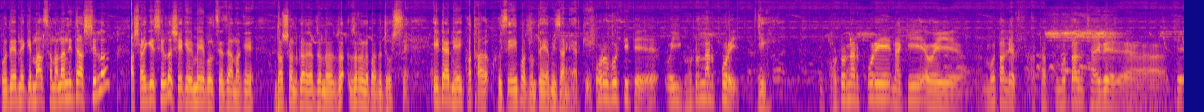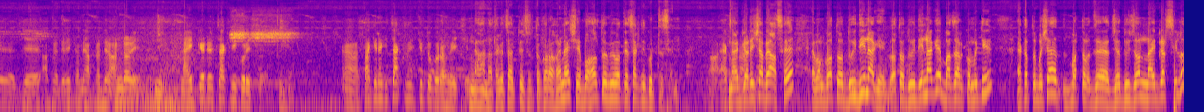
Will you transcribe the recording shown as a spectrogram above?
ওদের নাকি মাল সামানা নিতে আসছিল বাসায় গিয়েছিল সে মেয়ে বলছে যে আমাকে দর্শন করার জন্য জোরালোভাবে ধরছে। এটা নিয়েই কথা হয়েছে এই পর্যন্তই আমি জানি আর কি। পরবর্তীতে ওই ঘটনার পরে জি। ঘটনার পরে নাকি ওই মোতালেফ অর্থাৎ মোতাল সাহেবের যে আপনাদের এখানে আপনাদের আন্ডারে নাইট গার্ডের চাকরি করেছে। তাকে নাকি চাকরিচ্যুত করা হয়েছে? না না তাকে চাকরিচ্যুত করা হয় না সে বহাল তবিবতে চাকরি করতেছেন। নাইট গার্ড হিসাবে আছে এবং গত দুই দিন আগে গত দুই দিন আগে বাজার কমিটি একাত্তর পয়সা বর্তমান যে যে দুইজন নাইট গার্ড ছিল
